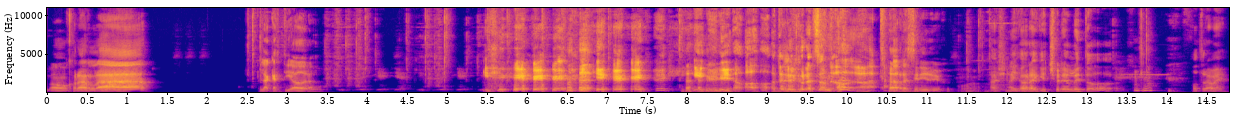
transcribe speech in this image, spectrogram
Vamos a mejorar la. La castigadora. Ataca el corazón. Estaba recién ir, viejo. Ashley, ahora hay que chorearle todo. Otra vez.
